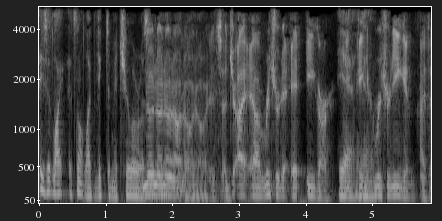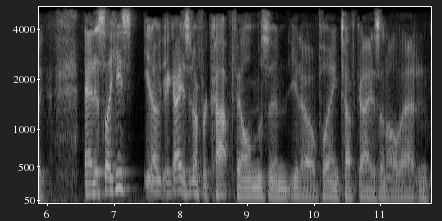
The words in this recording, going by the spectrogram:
is it like it's not like Victor Mature or no, something? no, no, like no, no, no. It's uh, uh, Richard E- Egar. Yeah, E- yeah. Richard Egan, I think. And it's like he's you know a guy who's known for cop films and you know playing tough guys and all that and.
